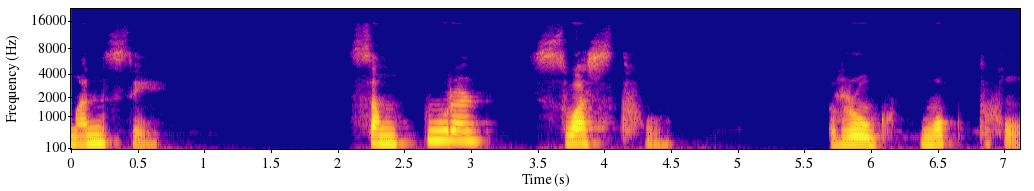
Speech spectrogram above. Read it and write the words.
मन से संपूर्ण स्वस्थ हूँ, रोग मुक्त हूँ।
